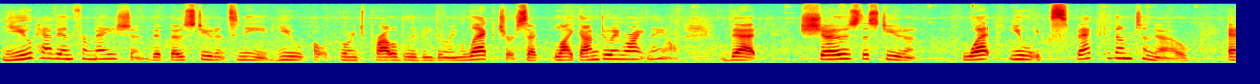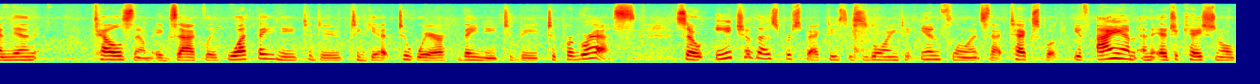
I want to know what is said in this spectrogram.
You have information that those students need. You are going to probably be doing lectures, like I'm doing right now, that shows the student what you expect them to know and then tells them exactly what they need to do to get to where they need to be to progress. So each of those perspectives is going to influence that textbook. If I am an educational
